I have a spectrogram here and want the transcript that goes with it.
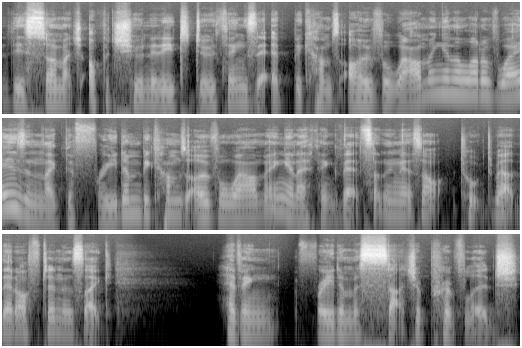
there's so much opportunity to do things that it becomes overwhelming in a lot of ways and like the freedom becomes overwhelming and i think that's something that's not talked about that often is like having freedom is such a privilege.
